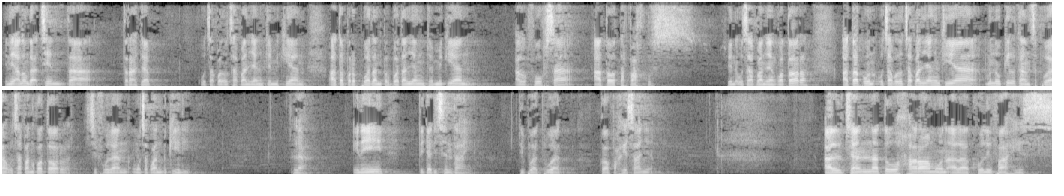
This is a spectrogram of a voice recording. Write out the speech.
ini Allah enggak cinta terhadap ucapan-ucapan yang demikian atau perbuatan-perbuatan yang demikian. Al-fuhsa atau tafahus. Jadi ucapan yang kotor ataupun ucapan-ucapan yang dia menukilkan sebuah ucapan kotor. Si fulan mengucapkan begini. Lah, ini tidak dicintai, dibuat-buat kefahisannya. Al jannatu haramun ala kulli fahis.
